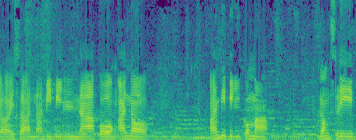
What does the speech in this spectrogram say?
Guys, sana bibili na akong ano. Anong bibili ko ma? Long sleeve.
